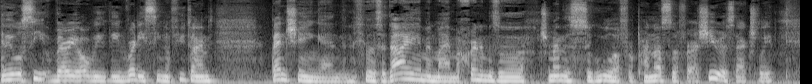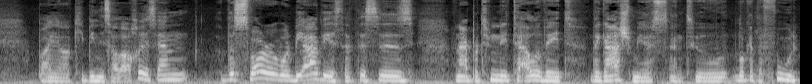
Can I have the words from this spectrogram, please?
And we will see very, we've, we've already seen a few times, benching and Nefilas Adayim and my Machrenim is a tremendous segula for Parnasa, for Ashiris actually, by uh, keeping these halachas. And the svara would be obvious that this is an opportunity to elevate the gashmius and to look at the food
